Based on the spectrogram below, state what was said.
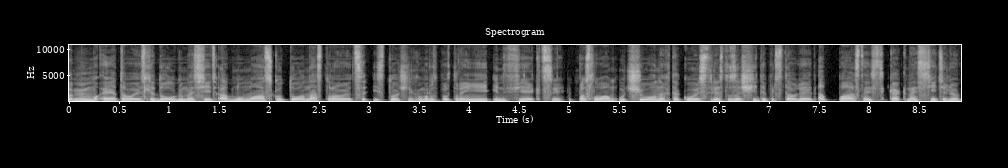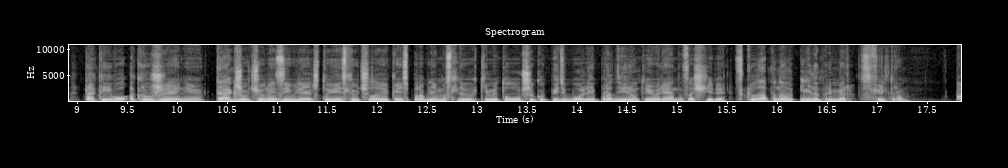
Помимо этого, если долго носить одну маску, то она становится источником распространения инфекций. По словам ученых, такое средство защиты представляет опасность как носителю, так и его окружению. Также ученые заявляют, что если у человека есть проблемы с легкими, то лучше купить более продвинутые варианты защиты с клапаном или, например, с фильтром.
